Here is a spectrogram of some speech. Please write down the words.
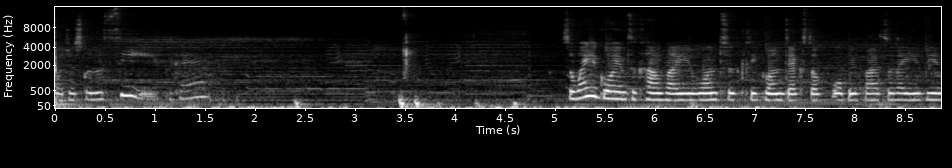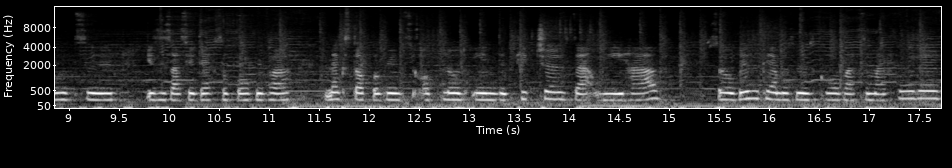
we're just gonna see okay so when you go into canva you want to click on desktop wallpaper so that you'll be able to use this as your desktop wallpaper. Next up we're going to upload in the pictures that we have. So basically i'm just going to go over to my folders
